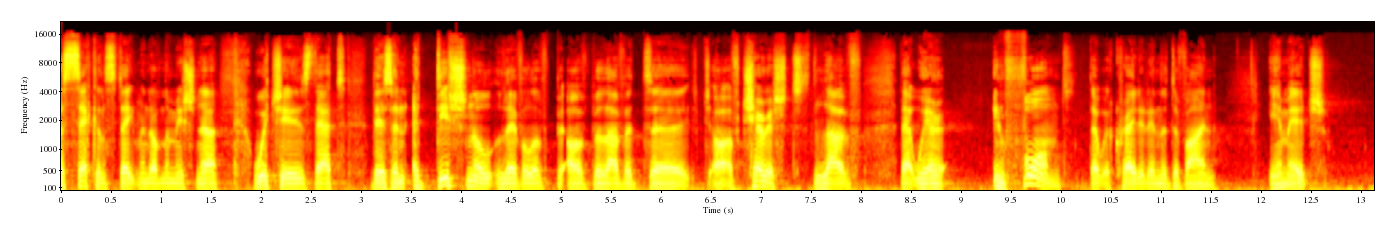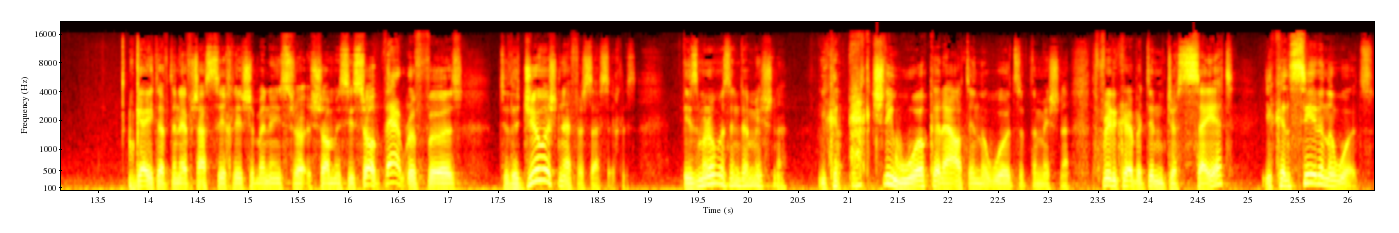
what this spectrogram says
second statement of the Mishnah, which is that there's an additional level of, of beloved, uh, of cherished love, that we're informed that we're created in the divine image. Gate of the Nefesh That refers to the Jewish Nefesh HaSichlis. Ismail was in the Mishnah. You can actually work it out in the words of the Mishnah. Frierdiker Rebbe didn't just say it, you can see it in the words.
